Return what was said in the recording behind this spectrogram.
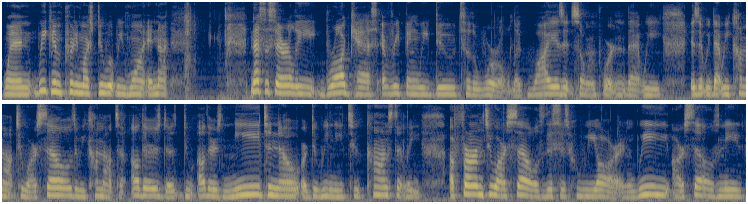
when we can pretty much do what we want and not necessarily broadcast everything we do to the world. Like why is it so important that we is it we, that we come out to ourselves? Do we come out to others? Do, do others need to know or do we need to constantly affirm to ourselves this is who we are? And we ourselves need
